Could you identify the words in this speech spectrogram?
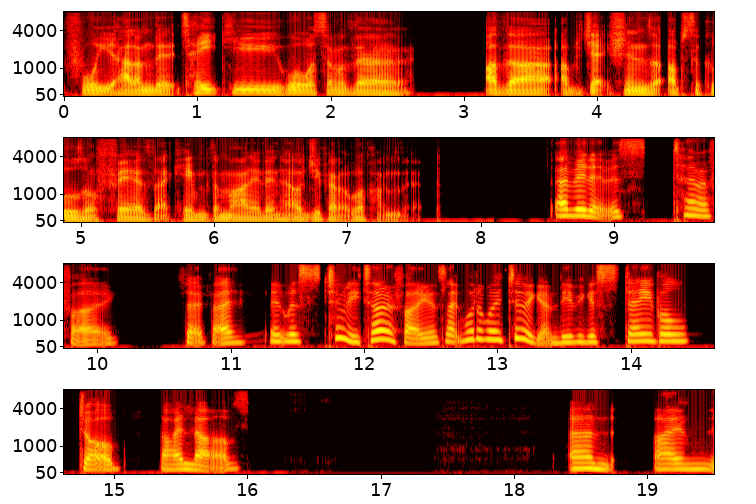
for you? How long did it take you? What were some of the other objections or obstacles or fears that came to mind, and how did you kind of work on that? I mean, it was terrifying. Terrifying. It was truly terrifying. It's like, what am I doing? I'm leaving a stable job that I love, and I'm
